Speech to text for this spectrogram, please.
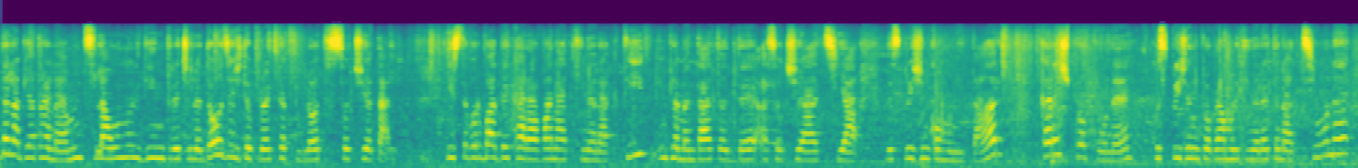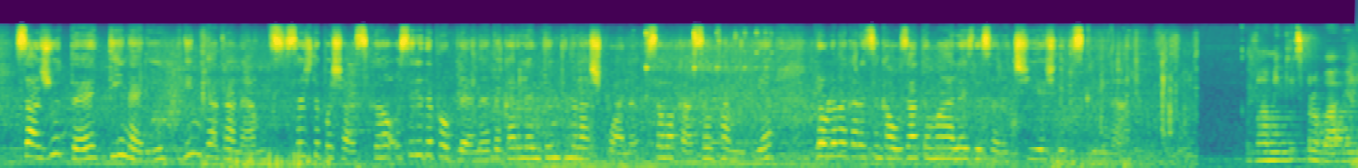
Suntem la Piatra Neamț, la unul dintre cele 20 de proiecte pilot societal. Este vorba de caravana Tineri Activ, implementată de Asociația de Sprijin Comunitar, care își propune, cu sprijinul programului Tineret în Acțiune, să ajute tinerii din Piatra Neamț să-și depășească o serie de probleme pe care le întâmpină la școală sau acasă, în familie, probleme care sunt cauzate mai ales de sărăcie și de discriminare. Vă amintiți probabil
